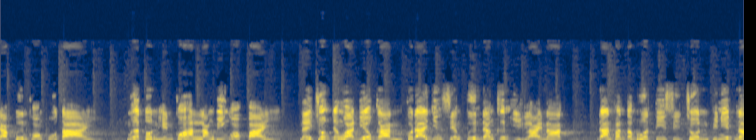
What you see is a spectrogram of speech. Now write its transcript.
จากปืนของผู้ตาย เมื่อตนเห็นก็หันหลังวิ่งออกไป ในช่วงจังหวะเดียวกันก็ได้ยินเสียงปืนดังขึ้นอีกหลายนัด ด้านพันตำรวจตีสิชนพินิจใน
